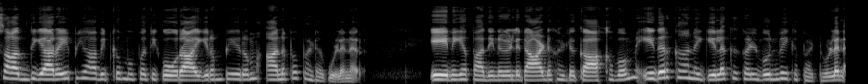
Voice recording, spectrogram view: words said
சவுதி அரேபியாவிற்கு முப்பத்தி ஓராயிரம் பேரும் அனுப்பப்பட உள்ளனர். ஏனைய பதினேழு நாடுகளுக்காகவும் இதற்கான இலக்குகள் முன்வைக்கப்பட்டுள்ளன.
